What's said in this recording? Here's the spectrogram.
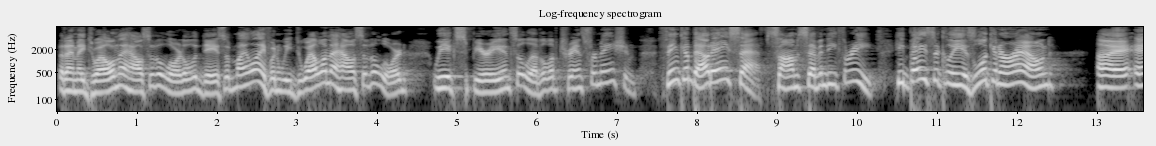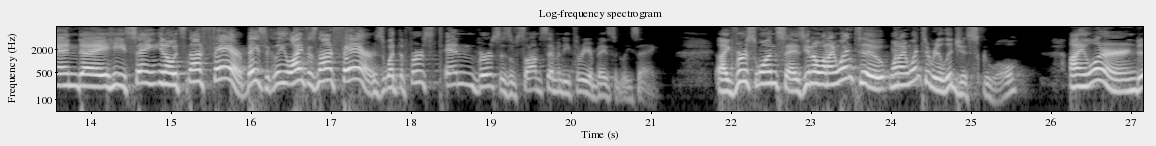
that I may dwell in the house of the Lord all the days of my life. When we dwell in the house of the Lord, we experience a level of transformation. Think about Asaph, Psalm 73. He basically is looking around uh, and uh, he's saying, you know, it's not fair. Basically, life is not fair, is what the first 10 verses of Psalm 73 are basically saying. Like verse 1 says, you know, when I went to, when I went to religious school, I learned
